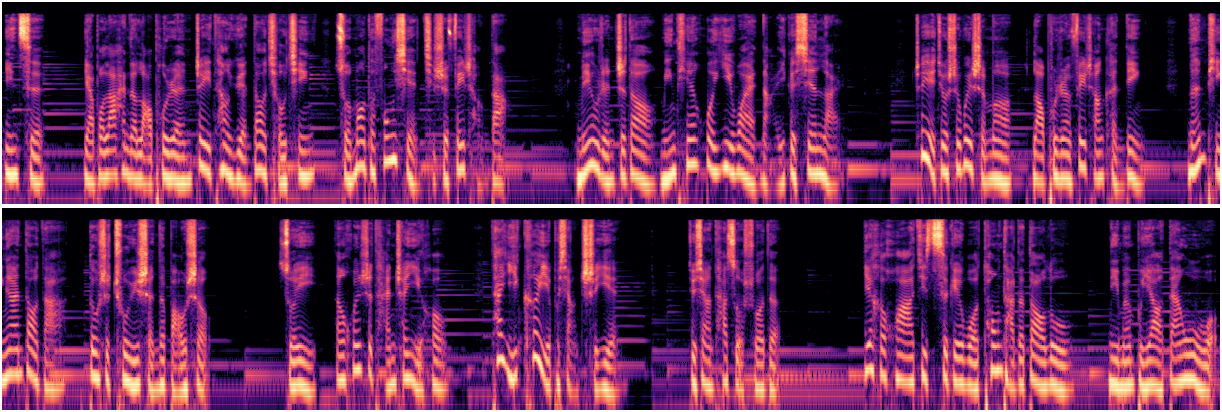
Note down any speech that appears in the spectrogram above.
因此。亚伯拉罕的老仆人这一趟远道求亲所冒的风险其实非常大，没有人知道明天或意外哪一个先来。这也就是为什么老仆人非常肯定能平安到达都是出于神的保守。所以当婚事谈成以后，他一刻也不想迟延。就像他所说的：“耶和华既赐给我通达的道路，你们不要耽误我。”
